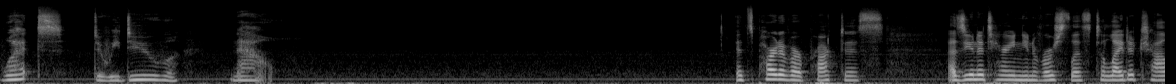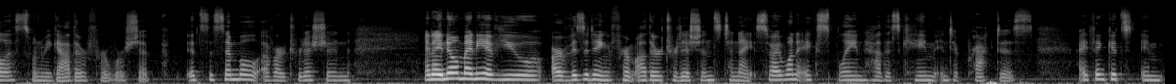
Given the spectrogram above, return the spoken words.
What do we do now? It's part of our practice as Unitarian Universalists to light a chalice when we gather for worship. It's the symbol of our tradition. And I know many of you are visiting from other traditions tonight, so I want to explain how this came into practice. I think it's an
